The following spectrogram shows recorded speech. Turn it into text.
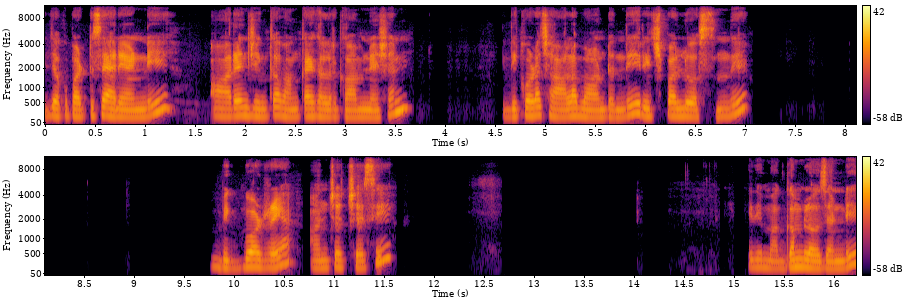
ఇది ఒక పట్టు శారీ అండి. ఆరెంజ్ ఇంకా వంకాయ కలర్ కాంబినేషన్. ఇది కూడా చాలా బాగుంటుంది. రిచ్ పళ్ళు వస్తుంది. బిగ్ బార్డరే అంచు వచ్చేసి. ఇది మగ్గం బ్లౌజ్ అండి.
